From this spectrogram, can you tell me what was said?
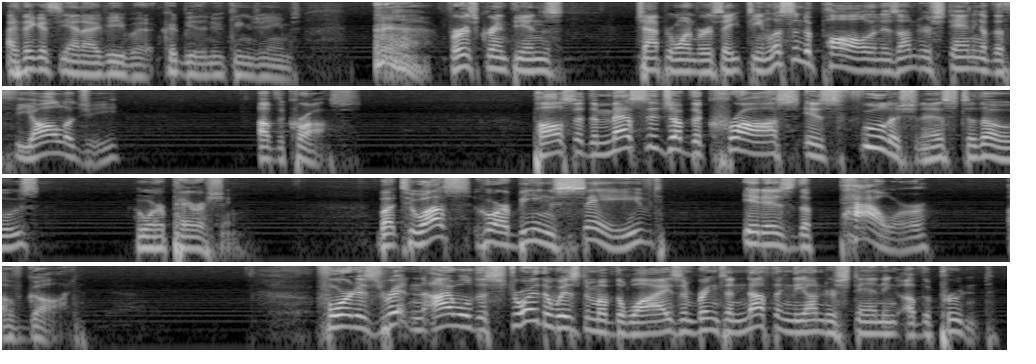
I think it's the NIV, but it could be the New King James. 1 Corinthians chapter 1 verse 18. Listen to Paul and his understanding of the theology of the cross. Paul said the message of the cross is foolishness to those who are perishing. But to us who are being saved, it is the power of God. For it is written, I will destroy the wisdom of the wise and bring to nothing the understanding of the prudent.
